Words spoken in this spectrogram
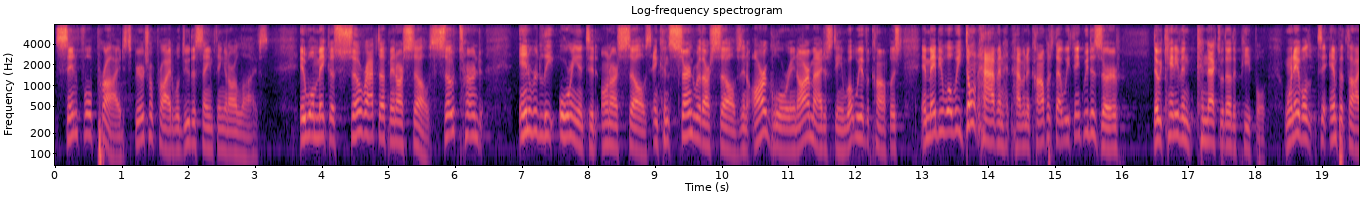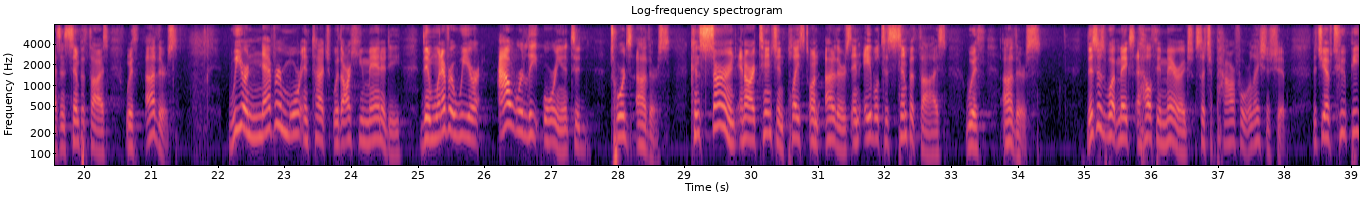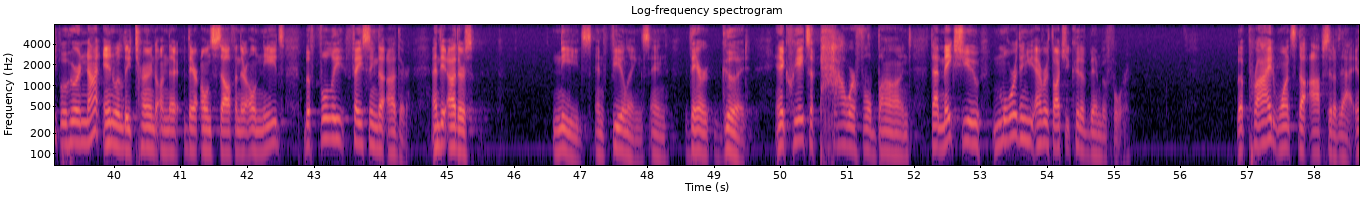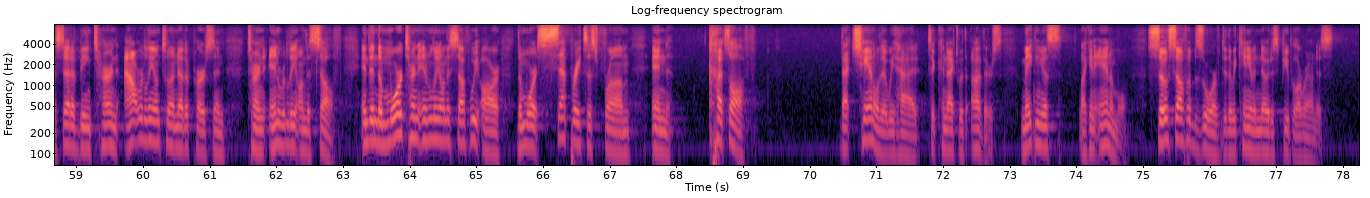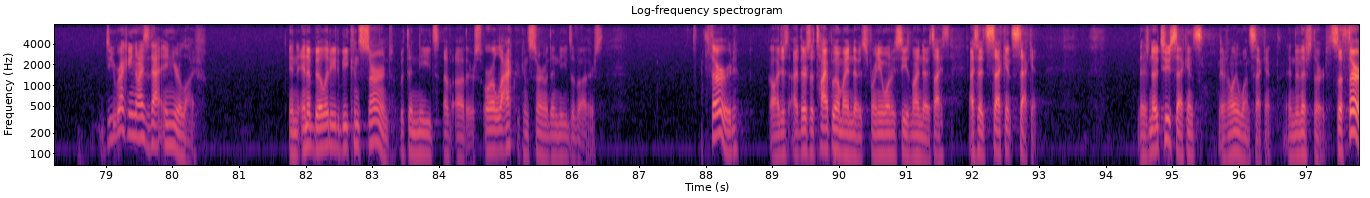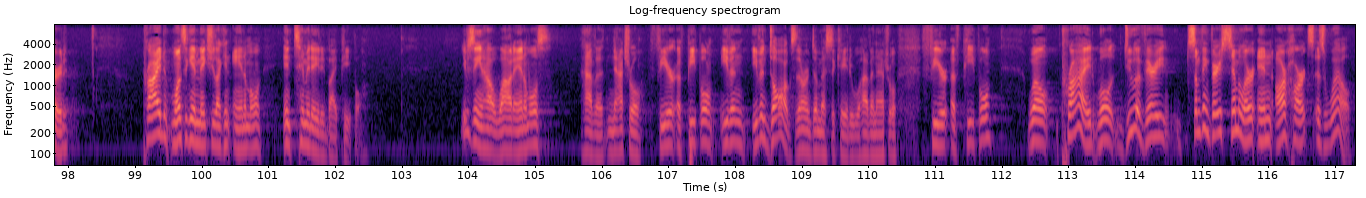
sinful pride, spiritual pride, will do the same thing in our lives. It will make us so wrapped up in ourselves, so turned inwardly oriented on ourselves and concerned with ourselves and our glory and our majesty and what we have accomplished and maybe what we don't have and haven't accomplished that we think we deserve that we can't even connect with other people. We're unable to empathize and sympathize with others. We are never more in touch with our humanity than whenever we are outwardly oriented towards others, concerned and our attention placed on others and able to sympathize with others. This is what makes a healthy marriage such a powerful relationship. That you have two people who are not inwardly turned on their, their own self and their own needs, but fully facing the other and the other's needs and feelings and their good. And it creates a powerful bond that makes you more than you ever thought you could have been before. But pride wants the opposite of that. Instead of being turned outwardly onto another person, turn inwardly on the self. And then the more turned inwardly on the self we are, the more it separates us from and cuts off that channel that we had to connect with others, making us like an animal, so self absorbed that we can't even notice people around us. Do you recognize that in your life? An inability to be concerned with the needs of others, or a lack of concern with the needs of others. Third, oh, I just I, there's a typo in my notes for anyone who sees my notes. I, I said second, second. There's no two seconds. There's only one second, and then there's third. So third, pride once again makes you like an animal intimidated by people. You've seen how wild animals have a natural fear of people. Even even dogs that aren't domesticated will have a natural fear of people. Well, pride will do a very something very similar in our hearts as well.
